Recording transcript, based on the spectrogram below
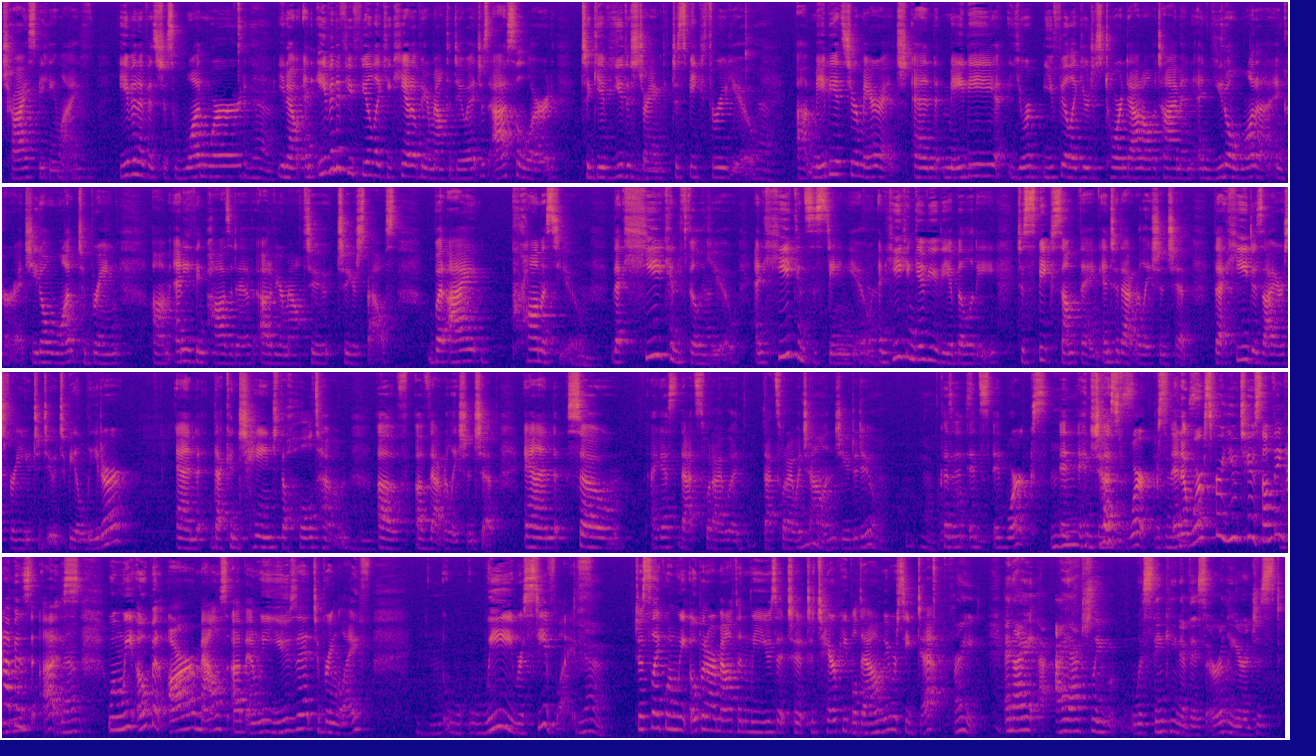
try speaking life, even if it's just one word. yeah. You know, and even if you feel like you can't open your mouth to do it, just ask the Lord to give you the strength to speak through you. Yeah. Uh, maybe it's your marriage, and maybe you're you feel like you're just torn down all the time, and, and you don't want to encourage. You don't want to bring um, anything positive out of your mouth to to your spouse. But I promise you that He can fill Yeah. you, and He can sustain you, Yeah. and He can give you the ability to speak something into that relationship that He desires for you to do, to be a leader, and that can change the whole tone of of that relationship. And so, I guess that's what I would that's what I would Yeah. challenge you to do Yeah. Yeah, because it, it's it works. Mhm, It, it, it just does. works, It and it works for you too. Something Mhm. happens to us Yeah. when we open our mouths up and we use it to bring life. Mhm. We receive life, Yeah. just like when we open our mouth and we use it to, to tear people down. We receive death. Right. And I I actually was thinking of this earlier just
